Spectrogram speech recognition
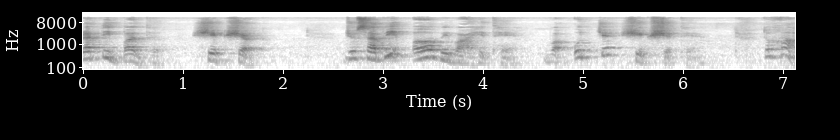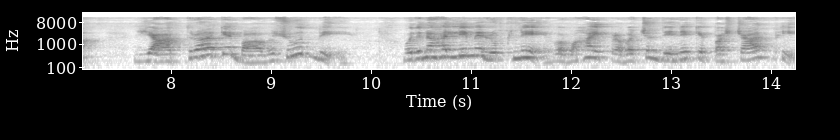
प्रतिबद्ध शिक्षक, जो सभी अविवाहित हैं व उच्च शिक्षित हैं। तो हाँ यात्रा के बावजूद भी मुदनहल्ली में रुकने व वहाँ एक प्रवचन देने के पश्चात भी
